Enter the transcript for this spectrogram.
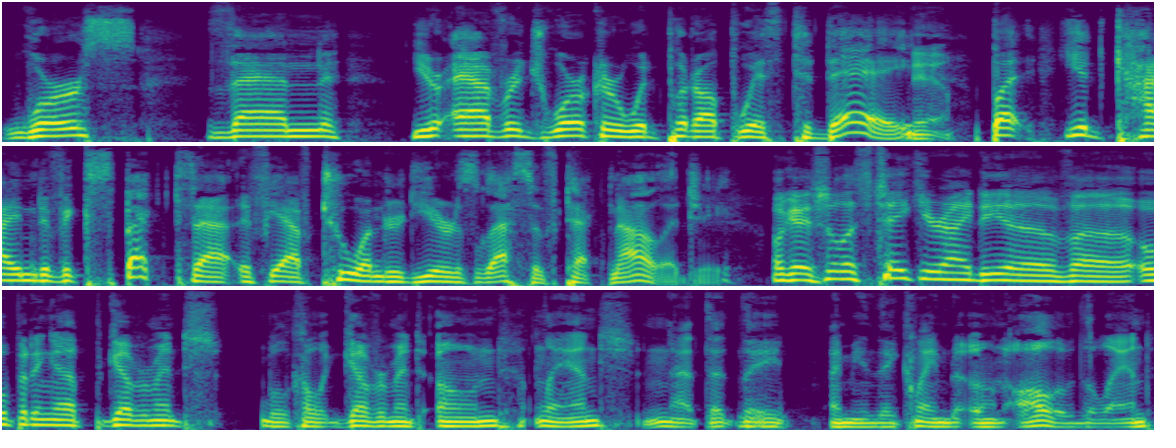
worse than your average worker would put up with today. Yeah. But you'd kind of expect that if you have 200 years less of technology. Okay, so let's take your idea of uh, opening up government, we'll call it government owned land. Not that they, I mean, they claim to own all of the land,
